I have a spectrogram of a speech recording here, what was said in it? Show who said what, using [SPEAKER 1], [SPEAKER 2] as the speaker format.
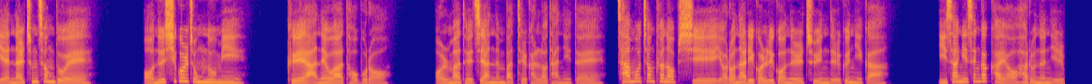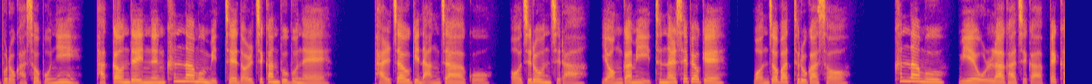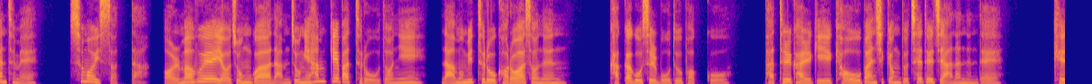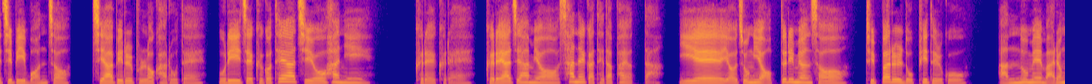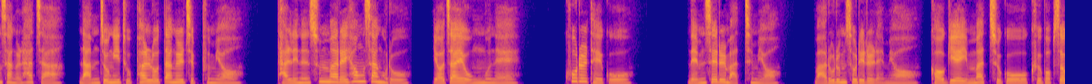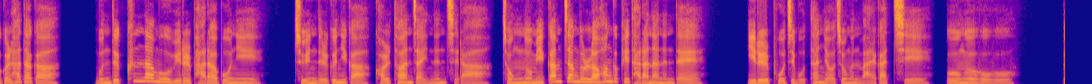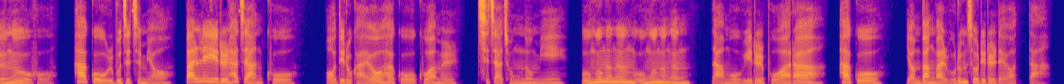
[SPEAKER 1] 옛날 충청도에 어느 시골 종놈이 그의 아내와 더불어 얼마 되지 않는 밭을 갈러 다니되 사무 청편없이 여러 날이 걸리거늘 주인 늙은이가 이상히 생각하여 하루는 일부러 가서 보니 가까운데 있는 큰 나무 밑에 널찍한 부분에 발자국이 낭자하고 어지러운지라 영감이 이튿날 새벽에 먼저 밭으로 가서 큰 나무 위에 올라가지가 빽한 틈에 숨어 있었다. 얼마 후에 여종과 남종이 함께 밭으로 오더니 나무 밑으로 걸어와서는 각각 옷을 모두 벗고 밭을 갈기 겨우 반시경도 채 되지 않았는데 계집이 먼저 지아비를 불러 가로되 우리 이제 그것 해야지요 하니 그래 그래 그래야지 하며 사내가 대답하였다. 이에 여종이 엎드리면서 뒷발을 높이 들고 안놈의 마령상을 하자 남종이 두 팔로 땅을 짚으며 달리는 순말의 형상으로 여자의 옥문에 코를 대고 냄새를 맡으며 마루름 소리를 내며 거기에 입 맞추고 그 법석을 하다가 문득 큰 나무 위를 바라보니 주인 늙은이가 걸터 앉아 있는지라 종놈이 깜짝 놀라 황급히 달아나는데 이를 보지 못한 여종은 말같이 웅우후후 응우후 하고 울부짖으며 빨리 일을 하지 않고 어디로 가요 하고 고함을 치자 종놈이 웅웅응응 웅웅응응 나무 위를 보아라 하고 연방말 울음소리를 내었다.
